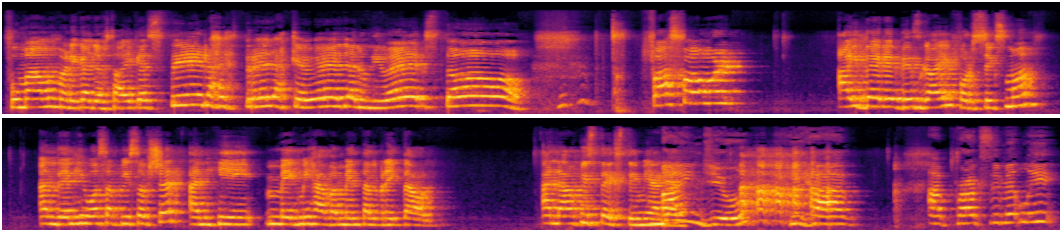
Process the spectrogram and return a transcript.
Fumamos, marica, yo estaba ahí que sí, las estrellas, qué bella, el universo. Fast forward, I dated this guy for six months, and then he was a piece of shit, and he made me have a mental breakdown. And now he's texting me again. Mind you, he had approximately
